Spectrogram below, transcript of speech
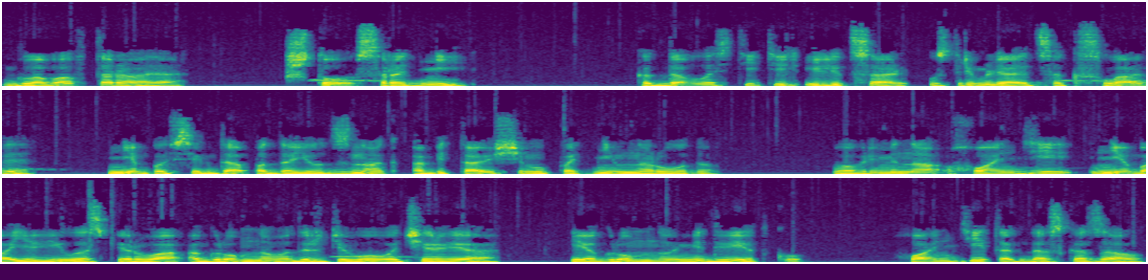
Глава вторая. Что сродни? Когда властитель или царь устремляется к славе, небо всегда подает знак обитающему под ним народу. Во времена Хуанди небо явило сперва огромного дождевого червя и огромную медведку. Хуанди тогда сказал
